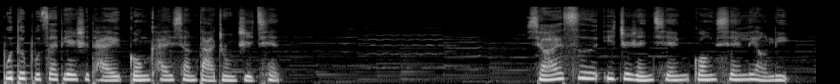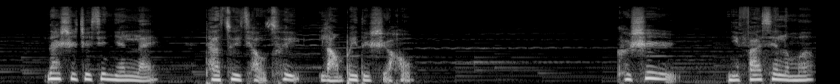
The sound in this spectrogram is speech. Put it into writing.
不得不在电视台公开向大众致歉。小 S 一直人前光鲜亮丽，那是这些年来她最憔悴、狼狈的时候。可是，你发现了吗？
